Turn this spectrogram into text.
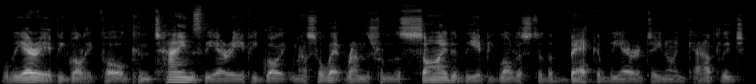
Well, the aryepiglottic fold contains the aryepiglottic muscle that runs from the side of the epiglottis to the back of the arytenoid cartilage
